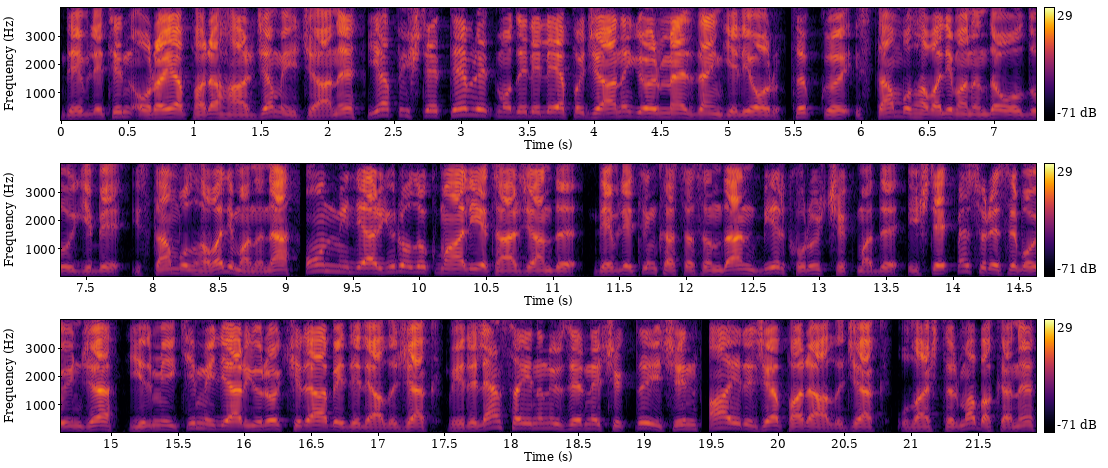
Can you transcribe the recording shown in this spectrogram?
Devletin oraya para harcamayacağını, yap işlet devlet modeliyle yapacağını görmezden geliyor. Tıpkı İstanbul Havalimanı'nda olduğu gibi İstanbul Havalimanı'na 10 milyar euroluk maliyet harcandı. Devletin kasasından bir kuruş çıkmadı. İşletme süresi boyunca 22 milyar euro kira bedeli alacak. Verilen sayının üzerine çıktığı için ayrıca para alacak. Ulaştırma Bakanı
